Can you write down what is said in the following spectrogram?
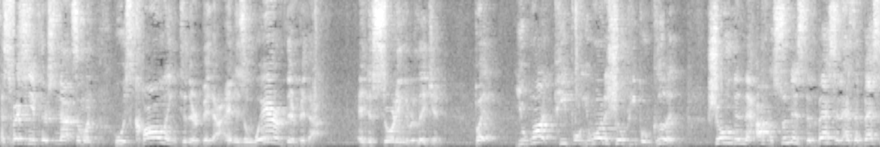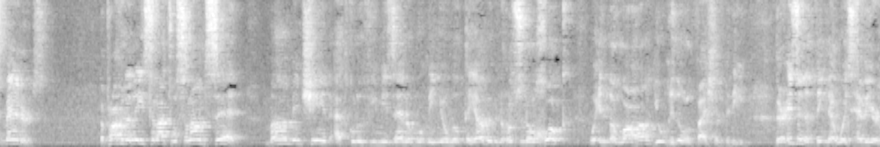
Especially if there's not someone who is calling to their bid'ah and is aware of their bid'ah and distorting the religion. But you want people, you want to show people good. Show them that Ahl Sunnah is the best and has the best manners. The Prophet ﷺ said, ما من شيء أدخل في ميزان المؤمن يوم القيامة من حسن الخلق وإن الله يبغض الفاحش البذيء There isn't a thing that weighs heavier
